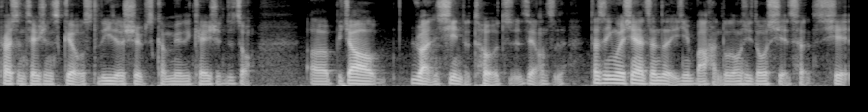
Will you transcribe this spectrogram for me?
presentation skills、leadership、communication 这种呃比较软性的特质这样子。但是因为现在真的已经把很多东西都写成写。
